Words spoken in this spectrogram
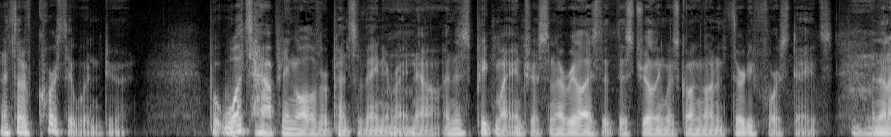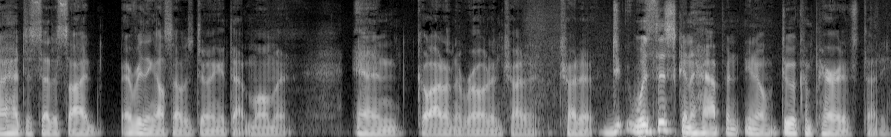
I thought, of course, they wouldn't do it. But what's happening all over Pennsylvania right mm-hmm. now? And this piqued my interest. And I realized that this drilling was going on in 34 states. Mm-hmm. And then I had to set aside everything else I was doing at that moment and go out on the road and try to try to. Do, was this going to happen? You know, do a comparative study.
